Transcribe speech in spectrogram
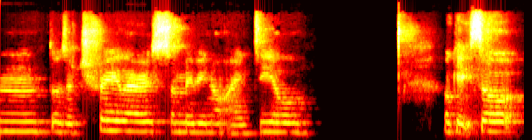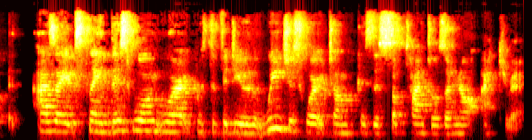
mm, those are trailers, so maybe not ideal. Okay, so as I explained, this won't work with the video that we just worked on because the subtitles are not accurate,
